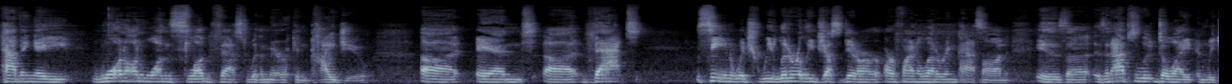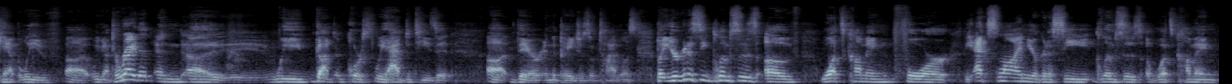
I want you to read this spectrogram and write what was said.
having a one-on-one slugfest with American kaiju, uh, and uh, that scene, which we literally just did our, our final lettering pass on, is uh, is an absolute delight, and we can't believe uh, we got to write it, and uh, we got, of course, we had to tease it uh, there in the pages of Timeless. But you're going to see glimpses of what's coming for the X line. You're going to see glimpses of what's coming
